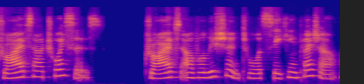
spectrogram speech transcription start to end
drives our choices, drives our volition towards seeking pleasure.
